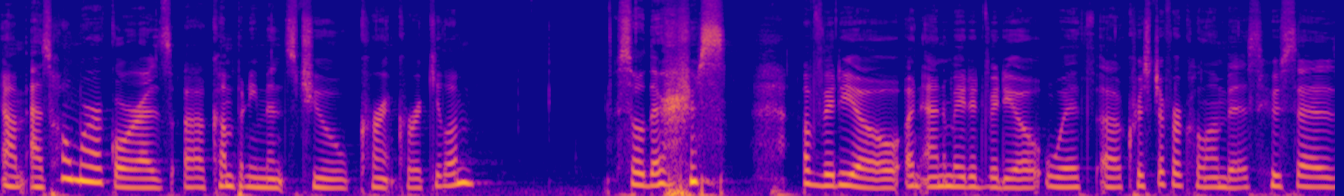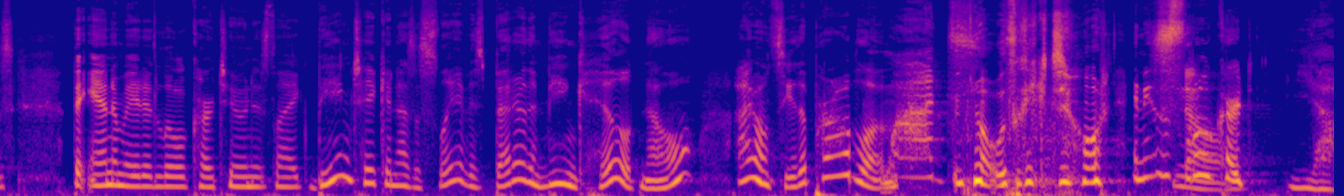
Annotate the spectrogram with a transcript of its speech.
um, as homework or as accompaniments to current curriculum. So there's a video, an animated video with uh, Christopher Columbus, who says the animated little cartoon is like being taken as a slave is better than being killed. No, I don't see the problem. What? No, like don't. And he's this little No. cart. Yeah.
